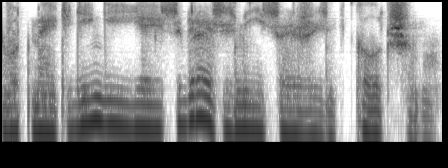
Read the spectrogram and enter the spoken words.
Вот на эти деньги я и собираюсь изменить свою жизнь к лучшему.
